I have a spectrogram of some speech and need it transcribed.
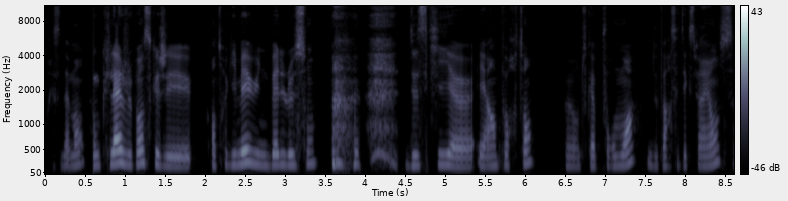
précédemment. Donc là, je pense que j'ai, entre guillemets, eu une belle leçon de ce qui est important, en tout cas pour moi, de par cette expérience.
